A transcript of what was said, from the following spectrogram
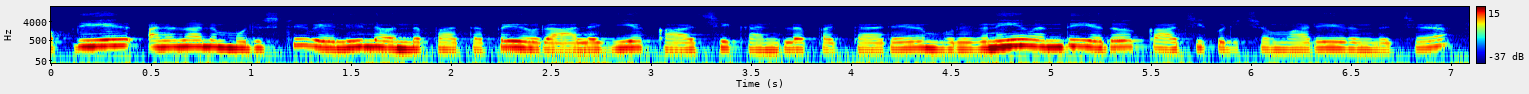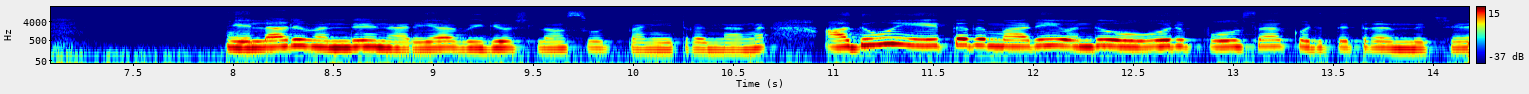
அப்படியே அன்னதானம் முடிச்சுட்டு வெளியில் வந்து பார்த்தப்ப ஒரு அழகிய காட்சி. கண்டில் பட்டார். முருகனே வந்து ஏதோ காட்சி குடித்த மாதிரி இருந்துச்சு. எல்லாரும் வந்து நிறையா வீடியோஸ்லாம் ஷூட் பண்ணிகிட்டு இருந்தாங்க. அதுவும் ஏற்றது மாதிரி வந்து ஒவ்வொரு போஸாக கொடுத்துட்டு இருந்துச்சு.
